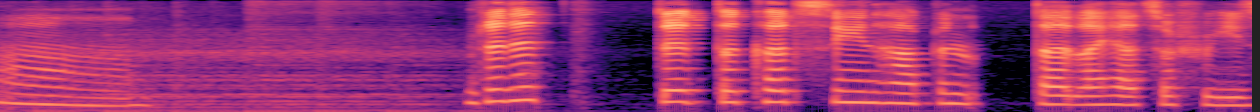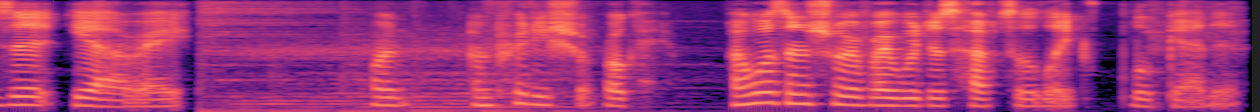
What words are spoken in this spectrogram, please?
hmm. Did it did the cutscene happen that I had to freeze it? Yeah, right. Or I'm pretty sure. Okay, I wasn't sure if I would just have to like look at it.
